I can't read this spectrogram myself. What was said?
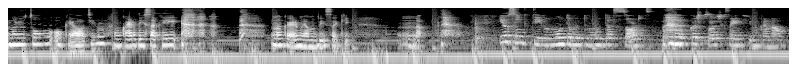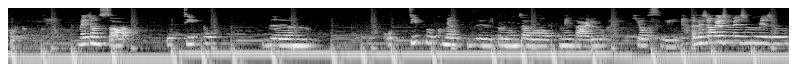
no YouTube, o que é ótimo. Não quero disso aqui, não quero mesmo disso aqui, não. Eu sim que tive muita, muita, muita sorte com as pessoas que têm aqui no canal, porque vejam só o tipo de o tipo de, de pergunta ou comentário que eu recebi. Mas são mesmo, mesmo, mesmo,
